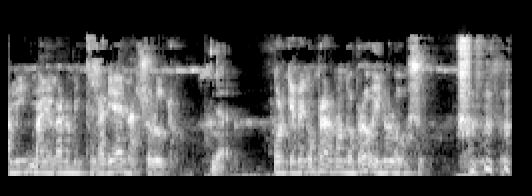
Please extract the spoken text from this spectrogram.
a mí Mario Kart no me interesaría en absoluto. Porque me he comprado el mando pro y no lo uso. No lo uso.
